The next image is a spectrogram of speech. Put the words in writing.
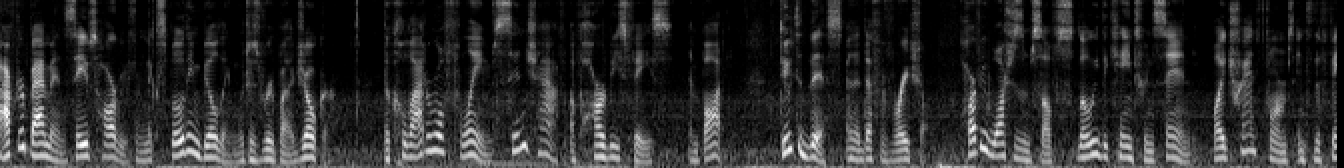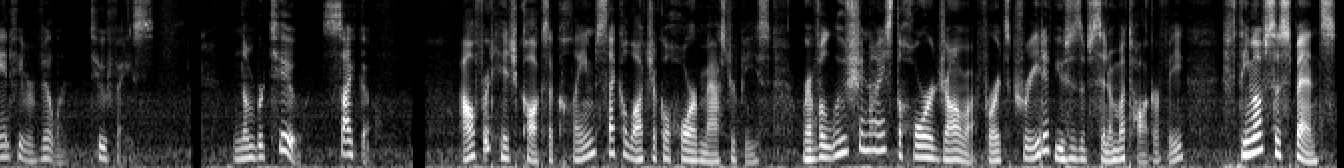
After Batman saves Harvey from an exploding building which is rigged by the Joker, the collateral flames singe half of Harvey's face and body. Due to this and the death of Rachel, Harvey watches himself slowly decaying to insanity while he transforms into the fan favorite villain, Two Face. Number 2 Psycho. Alfred Hitchcock's acclaimed psychological horror masterpiece revolutionized the horror genre for its creative uses of cinematography, theme of suspense,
